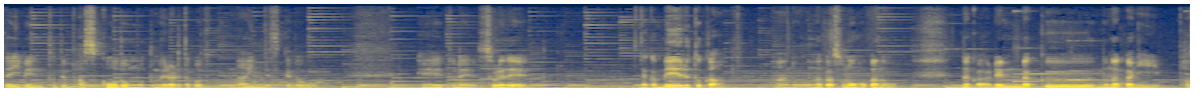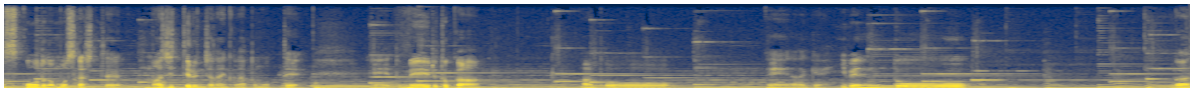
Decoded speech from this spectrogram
たイベントでパスコードを求められたことってないんですけどえっ、とねそれでなんかメールとかあのなんかその他のなんか連絡の中にパスコードがもしかして混じってるんじゃないかなと思って、えーと、メールとかあと、えー、なんだっけイベントが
